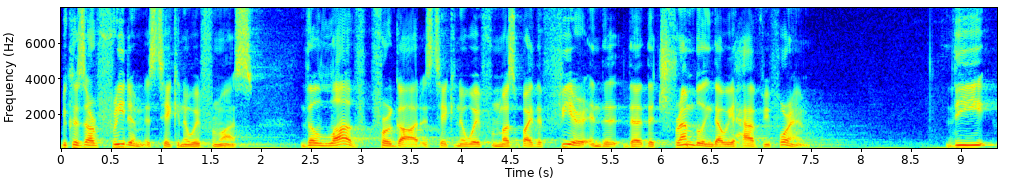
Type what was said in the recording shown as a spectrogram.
because our freedom is taken away from us. The love for God is taken away from us by the fear and the, the, the trembling that we have before Him. The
